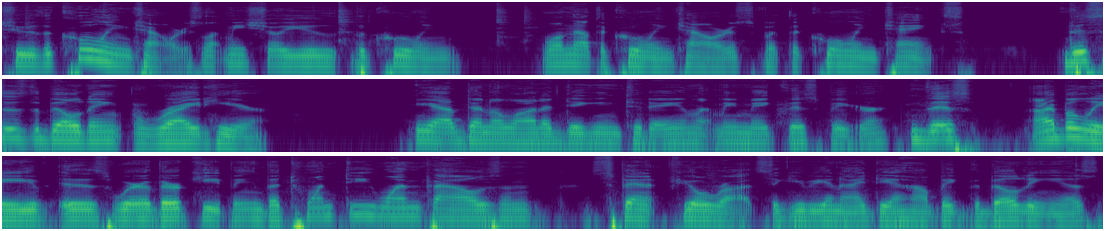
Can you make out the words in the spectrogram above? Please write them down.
to the cooling towers. Let me show you the cooling, well, not the cooling towers, but the cooling tanks. This is the building right here. Yeah, I've done a lot of digging today and let me make this bigger. This, I believe, is where they're keeping the 21,000 spent fuel rods to give you an idea how big the building is.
